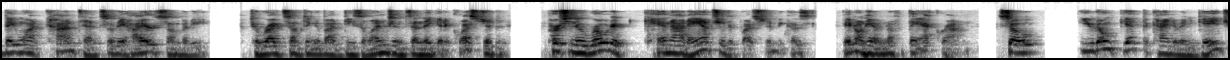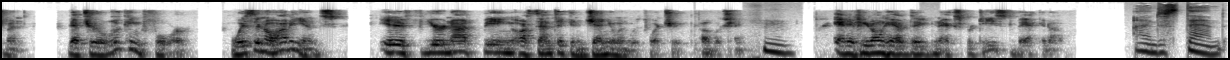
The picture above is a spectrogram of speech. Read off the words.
they want content, so they hire somebody to write something about diesel engines, and they get a question. The person who wrote it cannot answer the question because they don't have enough background. So you don't get the kind of engagement that you're looking for with an audience if you're not being authentic and genuine with what you're publishing. Hmm. And if you don't have the expertise to back it up. I understand.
